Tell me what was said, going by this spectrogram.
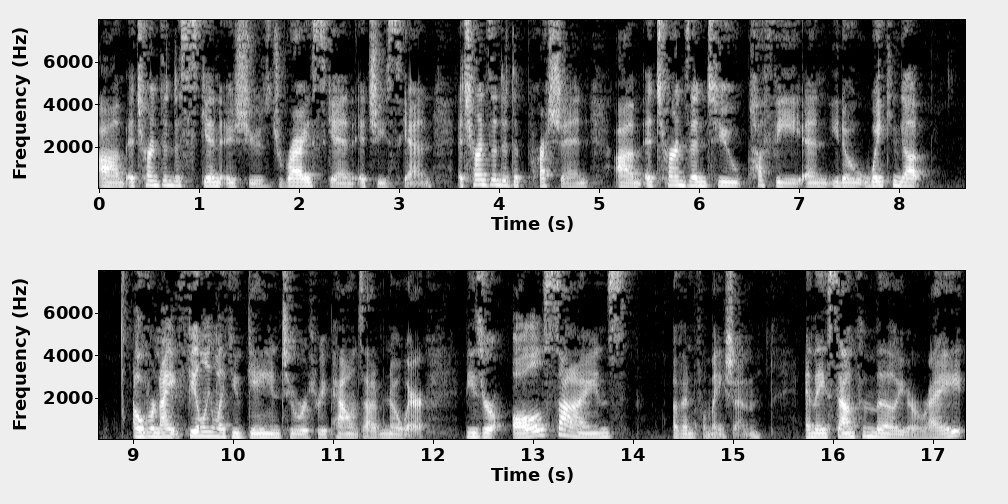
Um, it turns into skin issues, dry skin, itchy skin. It turns into depression. Um, it turns into puffy and, you know, waking up overnight feeling like you gained two or three pounds out of nowhere. These are all signs of inflammation. And they sound familiar, right?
